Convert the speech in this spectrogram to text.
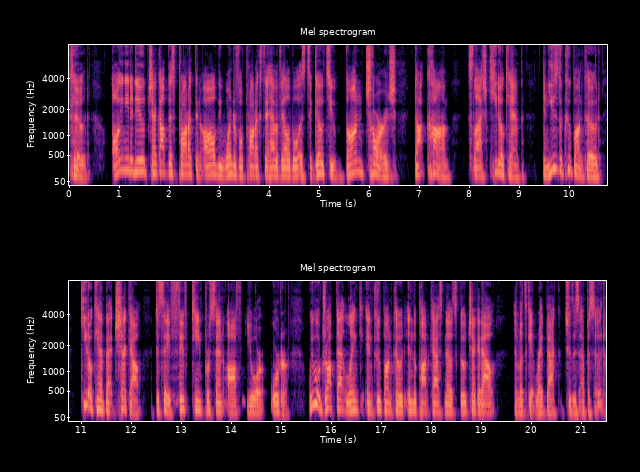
code. All you need to do, check out this product and all the wonderful products they have available, is to go to boncharge.com com slash ketokamp and use the coupon code ketokamp at checkout to save 15% off your order. We will drop that link and coupon code in the podcast notes. Go check it out, and let's get right back to this episode.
